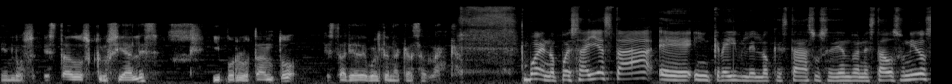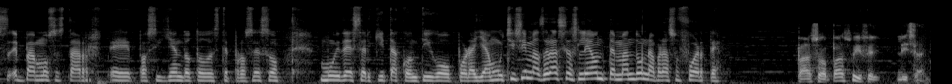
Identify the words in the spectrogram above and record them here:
en los estados cruciales y por lo tanto estaría de vuelta en la Casa Blanca. Bueno, pues ahí está eh, increíble lo que está sucediendo en Estados Unidos. Vamos a estar eh, pues, siguiendo todo este proceso muy de cerquita contigo por allá. Muchísimas gracias, León. Te mando un abrazo fuerte. Paso a paso y feliz año.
